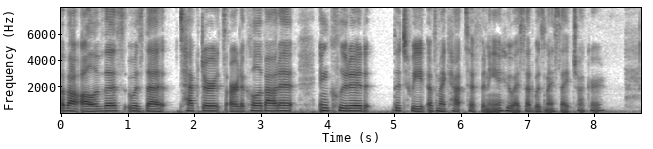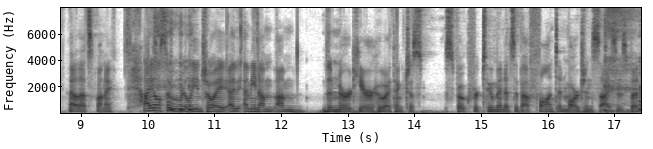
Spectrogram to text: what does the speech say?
about all of this was that Techdirt's article about it included the tweet of my cat Tiffany, who I said was my cite checker. Oh, that's funny. I also really enjoy. I, I mean, I'm I'm the nerd here who I think just spoke for two minutes about font and margin sizes, but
